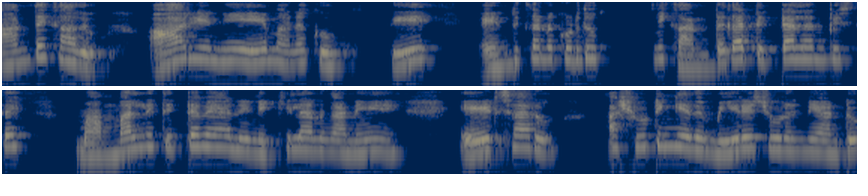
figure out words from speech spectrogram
అంతేకాదు ఆర్యన్‌ని ఏమనకు. ఏ ఎందుకనకూడదు? నీకు అంతగా తిట్టాలనిపిస్తే మమ్మల్ని తిట్టవే అని నిఖిల్ అనగానే ఏడ్చారు. ఆ షూటింగ్ ఏదో మీరే చూడండి అంటూ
